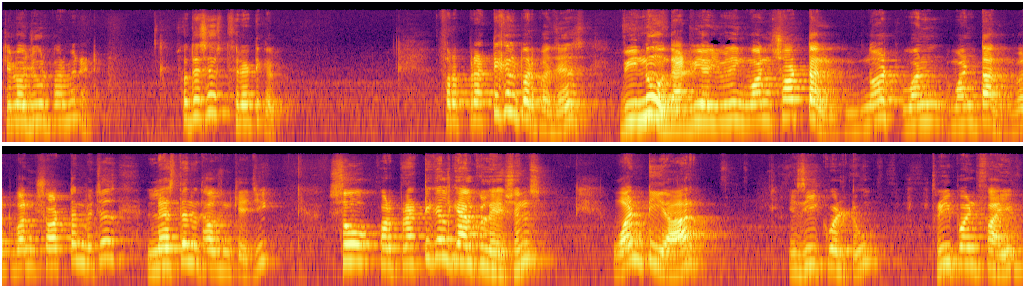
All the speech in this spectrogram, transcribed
kilojoule per minute. So this is theoretical. For practical purposes, we know that we are using one short ton, not one, one ton, but one short ton which is less than a thousand kg. So for practical calculations, 1 TR is equal to 3.5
